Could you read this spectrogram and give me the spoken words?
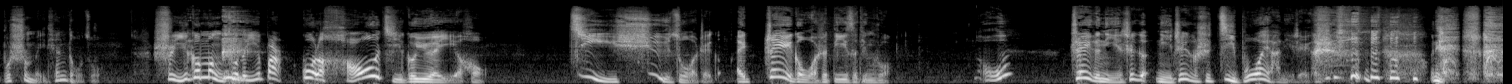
不是每天都做，是一个梦做的一半，过了好几个月以后，继续做这个。哎，这个我是第一次听说。哦，这个你这个你这个是季播呀，你这个是 你这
